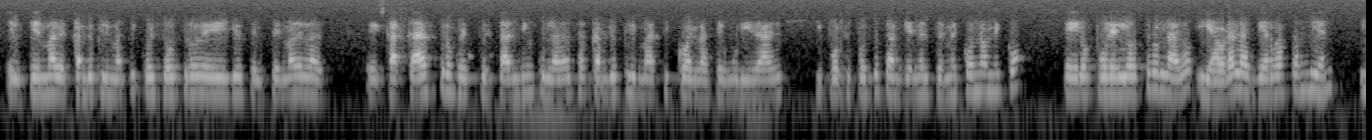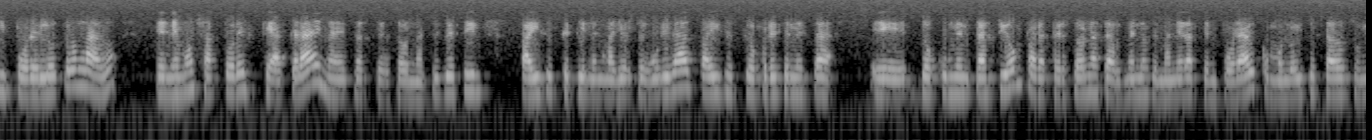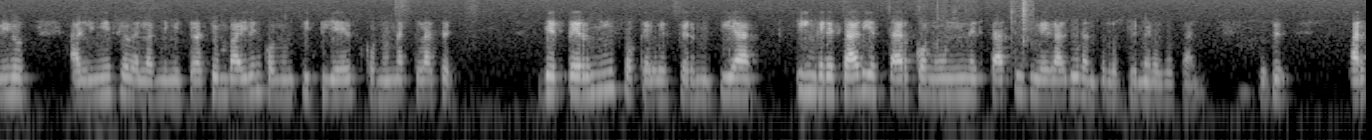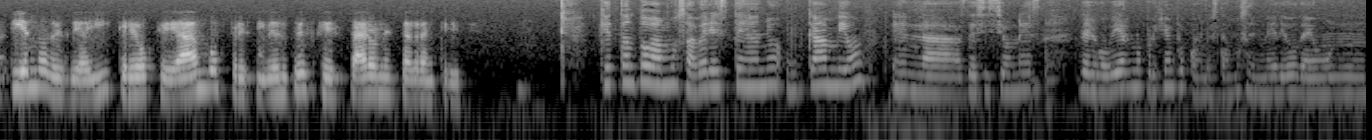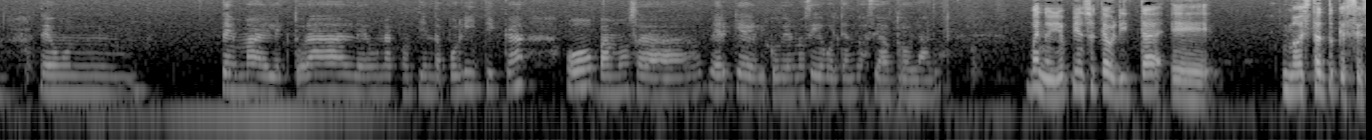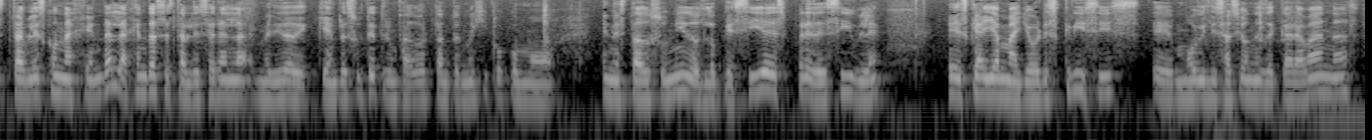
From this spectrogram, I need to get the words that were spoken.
el tema del cambio climático es otro de ellos, el tema de las eh, catástrofes que están vinculadas al cambio climático, a la seguridad y por supuesto también el tema económico, pero por el otro lado, y ahora las guerras también, y por el otro lado tenemos factores que atraen a esas personas, es decir, países que tienen mayor seguridad, países que ofrecen esta eh, documentación para personas, al menos de manera temporal, como lo hizo Estados Unidos al inicio de la administración Biden con un TPS, con una clase de permiso que les permitía ingresar y estar con un estatus legal durante los primeros dos años. Entonces, partiendo desde ahí, creo que ambos presidentes gestaron esta gran crisis. ¿Qué tanto vamos a ver este año un cambio en las decisiones del gobierno, por ejemplo, cuando estamos en medio de un de un tema electoral, de una contienda política, o vamos a ver que el gobierno sigue volteando hacia otro lado? Bueno, yo pienso que ahorita eh, no es tanto que se establezca una agenda, la agenda se establecerá en la medida de quien resulte triunfador tanto en México como en Estados Unidos. Lo que sí es predecible es que haya mayores crisis, eh, movilizaciones de caravanas,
